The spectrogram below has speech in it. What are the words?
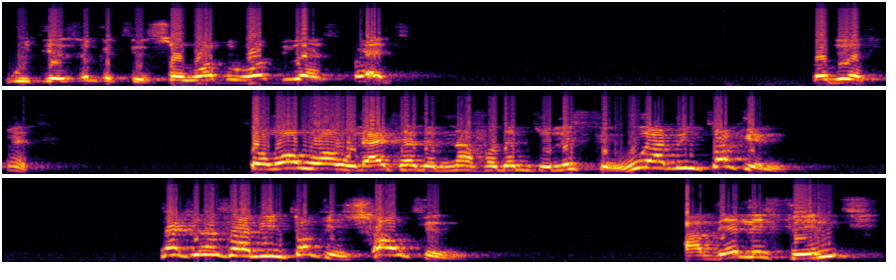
with the executive. So what, what do you expect? What do you expect? So what more would I tell them now for them to listen? We have been talking. Nigerians have been talking, shouting. Have they listened?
